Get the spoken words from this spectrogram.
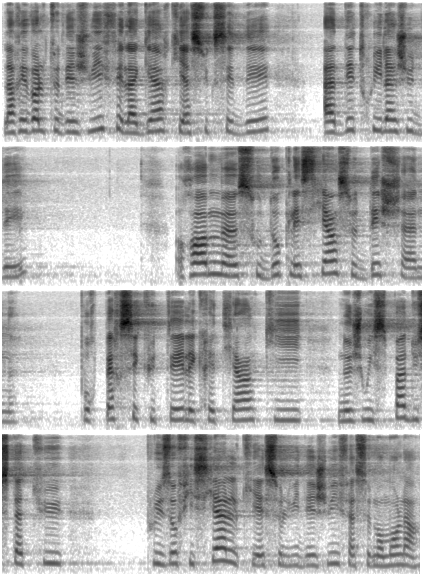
la révolte des Juifs et la guerre qui a succédé a détruit la Judée. Rome, sous Doclétien, se déchaîne pour persécuter les chrétiens qui ne jouissent pas du statut plus officiel qui est celui des Juifs à ce moment-là.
